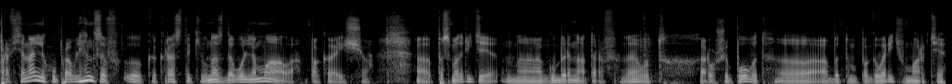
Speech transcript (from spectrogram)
профессиональных управленцев как раз-таки у нас довольно мало пока еще. Посмотрите на губернаторов. Да, вот хороший повод э, об этом поговорить в марте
